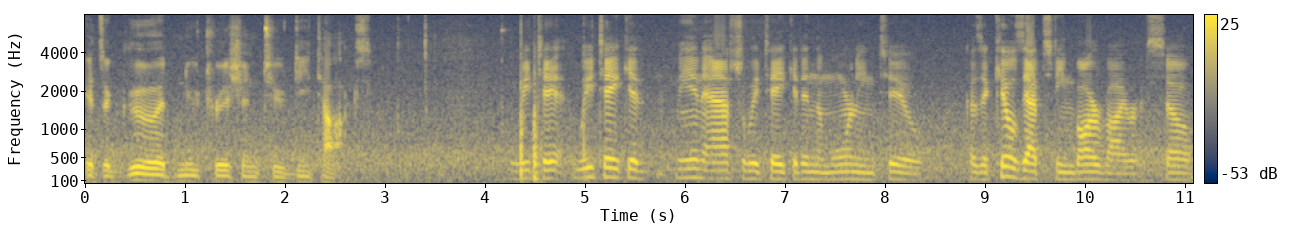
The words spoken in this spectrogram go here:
it's a good nutrition to detox. we take we take it me and Ashley take it in the morning too because it kills Epstein-Barr virus so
